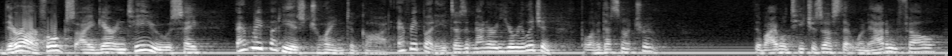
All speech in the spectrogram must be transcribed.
there are folks, I guarantee you, who say, everybody is joined to God. Everybody. It doesn't matter your religion. Beloved, that's not true. The Bible teaches us that when Adam fell,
